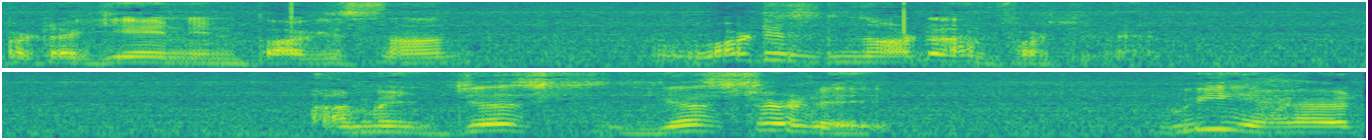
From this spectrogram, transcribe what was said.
But again, in Pakistan, what is not unfortunate? I mean, just yesterday, we had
